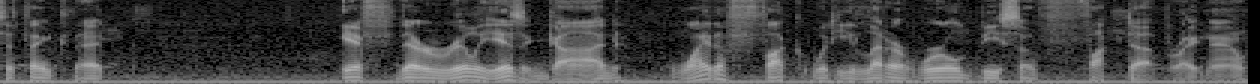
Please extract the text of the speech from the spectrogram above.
to think that if there really is a God, why the fuck would he let our world be so fucked up right now?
